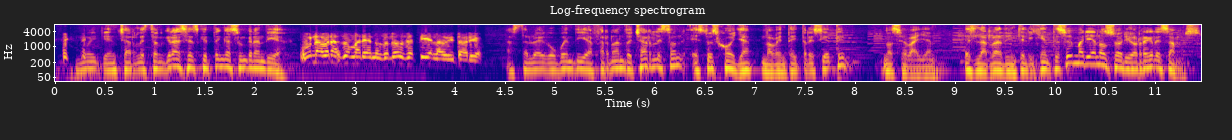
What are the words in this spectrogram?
Muy bien, Charleston. Gracias, que tengas un gran día. Un abrazo, Mariano. Saludos a ti el auditorio. Hasta luego. Buen día, Fernando Charleston. Esto es Joya 937. No se vayan. Es la radio inteligente. Soy Mariano Osorio. Regresamos.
